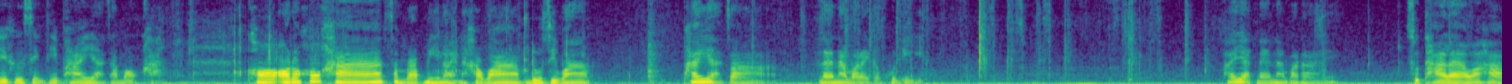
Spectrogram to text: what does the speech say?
นี่คือสิ่งที่ไพ่อยากจะบอกค่ะ ขอ Oracle card สำหรับนี้หน่อยนะคะว่าดูสิว่าไพ่อยากจะแนะนำอะไรกับคุณอีกไพ่อยากแนะนำอะไร สุดท้ายแล้วอะค่ะ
